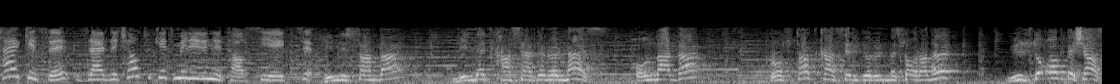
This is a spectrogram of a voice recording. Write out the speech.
herkese zerdeçal tüketmelerini tavsiye etti. Hindistan'da millet kanserden ölmez. Onlarda prostat kanseri görülmesi oranı yüzde 15 az.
